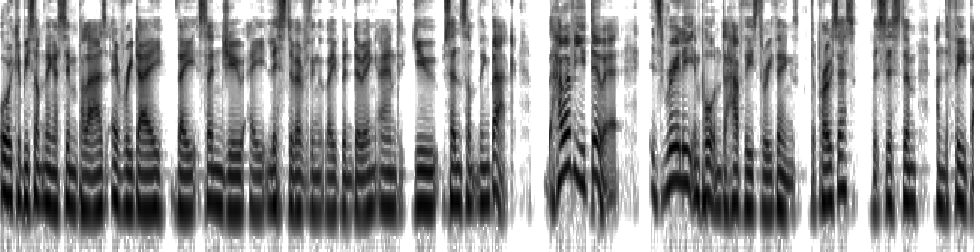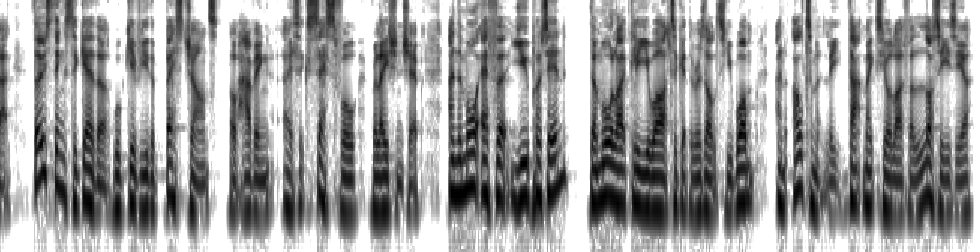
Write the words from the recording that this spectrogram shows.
or it could be something as simple as every day they send you a list of everything that they've been doing and you send something back. However, you do it, it's really important to have these three things the process, the system, and the feedback those things together will give you the best chance of having a successful relationship. And the more effort you put in, the more likely you are to get the results you want. And ultimately, that makes your life a lot easier.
